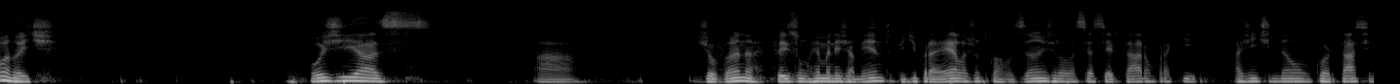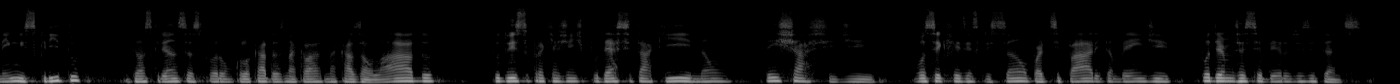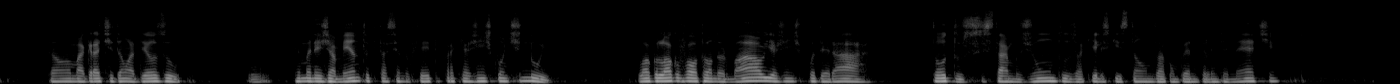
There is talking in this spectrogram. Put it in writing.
Boa noite. Hoje as, a Giovana fez um remanejamento, pedi para ela, junto com a Rosângela, elas se acertaram para que a gente não cortasse nenhum inscrito. Então as crianças foram colocadas na, na casa ao lado. Tudo isso para que a gente pudesse estar aqui, não deixasse de você que fez a inscrição participar e também de podermos receber os visitantes. Então, é uma gratidão a Deus o, o remanejamento que está sendo feito para que a gente continue. Logo, logo volta ao normal e a gente poderá todos estarmos juntos, aqueles que estão nos acompanhando pela internet.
